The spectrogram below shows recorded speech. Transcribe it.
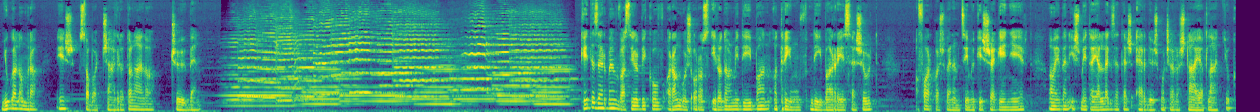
Nyugalomra és szabadságra talál a csőben. 2000-ben Vasil Bikov a rangos orosz irodalmi díjban, a Triumf díjban részesült, a Farkas Verem című kis regényéért, amelyben ismét a jellegzetes erdős mocsaras tájat látjuk.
